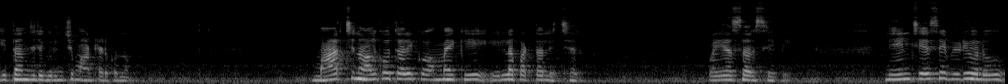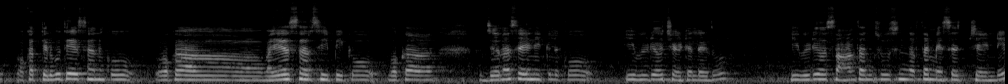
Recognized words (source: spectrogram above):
గీతాంజలి గురించి మాట్లాడుకుందాం. మార్చి నాలుగో తారీఖు అమ్మాయికి ఇళ్ళ పట్టాలు ఇచ్చారు. వైఎస్ఆర్సీపీ. నేను చేసే వీడియోలు ఒక తెలుగుదేశానికో ఒక వైఎస్ఆర్సీపీకో ఒక జన సైనికులకో ఈ వీడియో చేయటం లేదు. ఈ వీడియో సాంతం చూసిన తర్వాత మెసేజ్ చేయండి.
